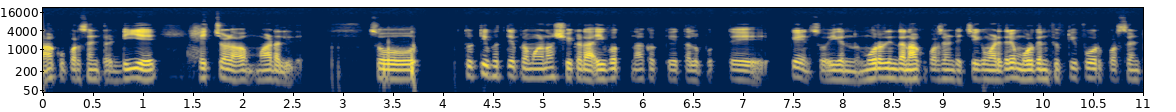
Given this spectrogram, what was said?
ನಾಲ್ಕು ಪರ್ಸೆಂಟ್ ಡಿ ಎ ಹೆಚ್ಚಳ ಮಾಡಲಿದೆ. ಸೊ ತುಟ್ಟಿ ಭತ್ಯೆ ಪ್ರಮಾಣ ಶೇಕಡ ಐವತ್ನಾಲ್ಕಕ್ಕೆ ತಲುಪುತ್ತೆ. ಓಕೆ, ಸೊ ಈಗ ಮೂರರಿಂದ ನಾಲ್ಕು ಪರ್ಸೆಂಟ್ ಹೆಚ್ಚಿಗೆ ಮಾಡಿದರೆ more than fifty four percent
